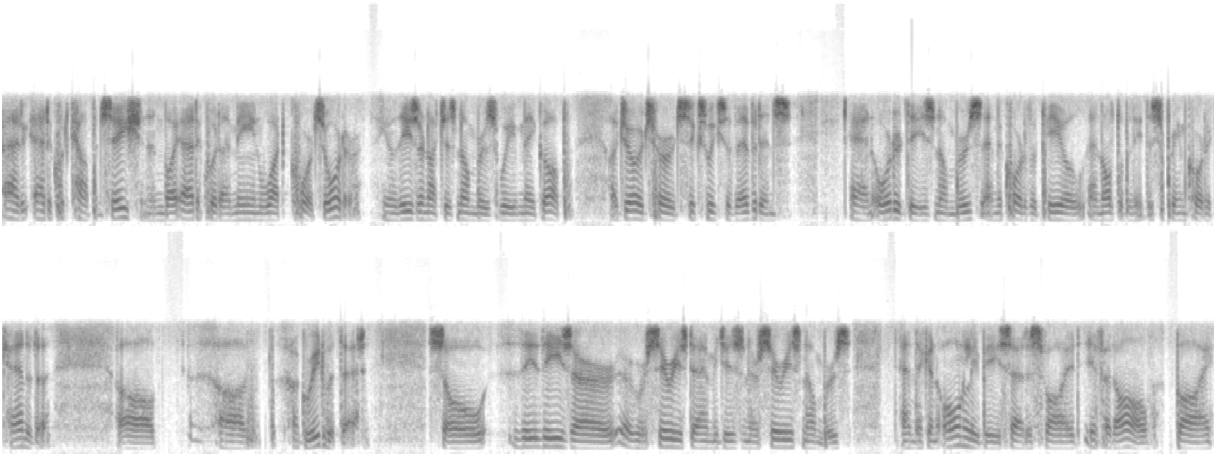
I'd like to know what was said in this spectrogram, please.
ad- adequate compensation, and by adequate I mean what courts order. You know, these are not just numbers we make up. A judge heard six weeks of evidence and ordered these numbers, and the Court of Appeal and ultimately the Supreme Court of Canada uh, uh, agreed with that. So the, these are, are serious damages and are serious numbers, and they can only be satisfied, if at all, by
